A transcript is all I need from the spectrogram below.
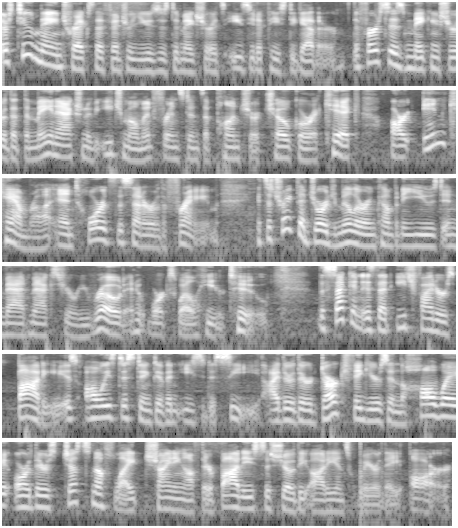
There's two main tricks that Fincher uses to make sure it's easy to piece together. The first is making sure that the main action of each moment, for instance, a punch or choke or a kick, are in camera and towards the center of the frame. It's a trick that George Miller and company used in Mad Max Fury Road, and it works well here too. The second is that each fighter's body is always distinctive and easy to see. Either they're dark figures in the hallway, or there's just enough light shining off their bodies to show the audience where they are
